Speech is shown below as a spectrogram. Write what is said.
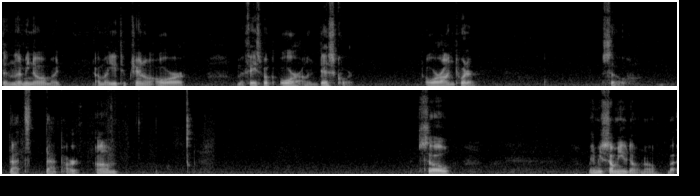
then let me know on my on my YouTube channel or my Facebook or on Discord or on Twitter. So that's that part. Um so maybe some of you don't know, but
